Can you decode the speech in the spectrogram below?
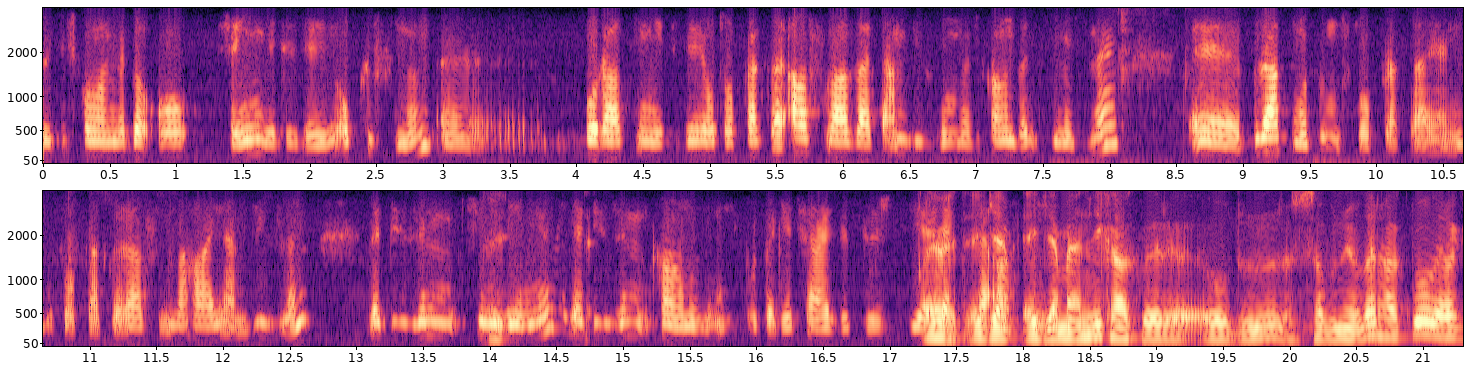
British Columbia'da o şeyin getireceği o kısmın e, Borat'ın getireceği o topraklar asla zaten biz bunları Kanada hükümetine e, bırakmadığımız topraklar yani bu topraklar aslında halen bizim ve bizim kimliğimiz ve bizim kanunumuz burada geçerlidir diyerek Evet ege- egemenlik hakları olduğunu savunuyorlar. Haklı olarak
